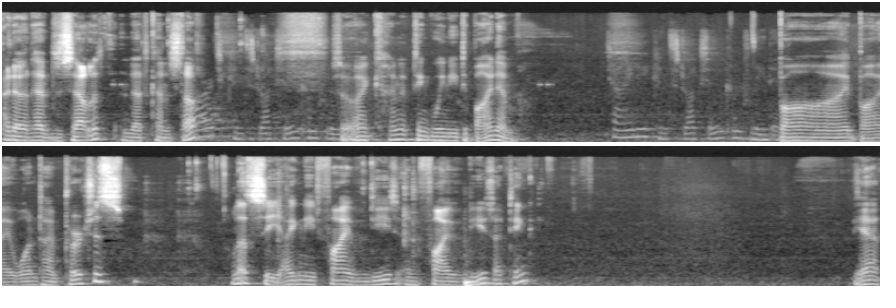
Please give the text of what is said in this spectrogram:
I don't have the salad and that kind of stuff. Large construction completed. So I kind of think we need to buy them. Tiny construction completed. Buy by one-time purchase. Let's see, I need five of these and five of these, I think. Yeah.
